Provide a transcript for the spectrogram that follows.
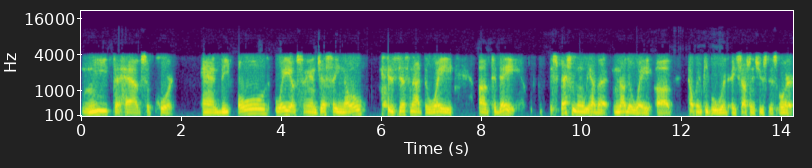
need to have support. And the old way of saying just say no is just not the way of today, especially when we have a, another way of helping people with a substance use disorder.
